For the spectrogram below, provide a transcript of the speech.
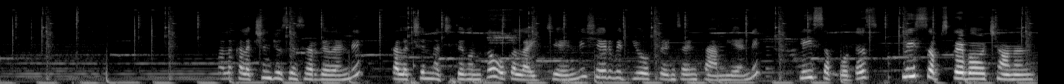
వాళ్ళ కలెక్షన్ చూసేసారు కదండి. కలెక్షన్ నచ్చితే కనుక ఒక లైక్ చేయండి share with your friends and family అండి. Please supporters please subscribe our channel.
